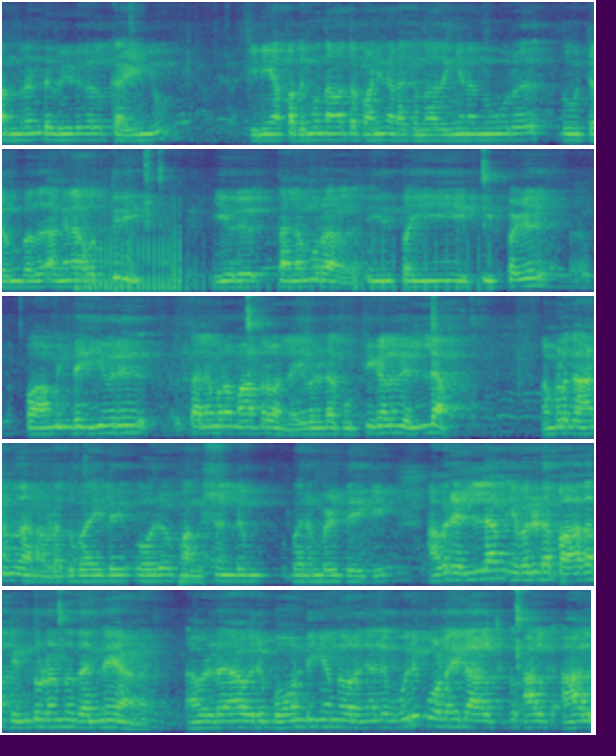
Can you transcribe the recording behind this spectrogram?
പന്ത്രണ്ട് വീടുകൾ കഴിഞ്ഞു. ഇനി ആ പതിമൂന്നാമത്തെ പണി നടക്കുന്നത് അതിങ്ങനെ നൂറ് നൂറ്റമ്പത് അങ്ങനെ ഒത്തിരി ഈ ഒരു തലമുറകൾ ഇപ്പൊ ഈ ഇപ്പോഴ് പാമ്പിന്റെ ഈ ഒരു തലമുറ മാത്രമല്ല ഇവരുടെ കുട്ടികളും എല്ലാം നമ്മൾ കാണുന്നതാണ് അവിടെ. ദുബായിൽ ഓരോ ഫംഗ്ഷനിലും വരുമ്പോഴത്തേക്ക് അവരെല്ലാം ഇവരുടെ പാത പിന്തുടർന്ന് തന്നെയാണ്. അവരുടെ ആ ഒരു ബോണ്ടിങ് എന്ന് പറഞ്ഞാൽ ഒരു കോളേജിൽ ആൾ ആൾ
